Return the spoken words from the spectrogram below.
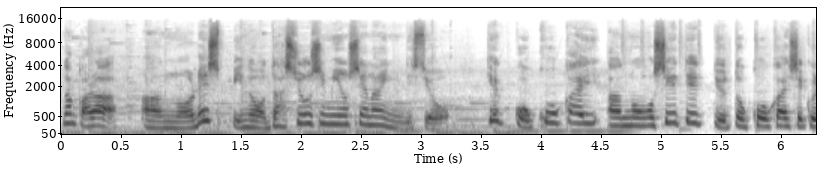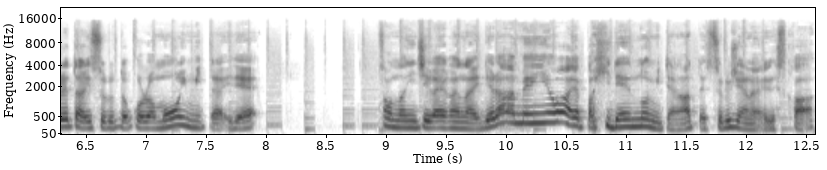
だから、あの、レシピの出し惜しみをしてないんですよ。結構公開、あの、教えてって言うと公開してくれたりするところも多いみたいで。そんなに違いがない。で、ラーメン屋はやっぱ秘伝のみたいなのあったりするじゃないですか。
